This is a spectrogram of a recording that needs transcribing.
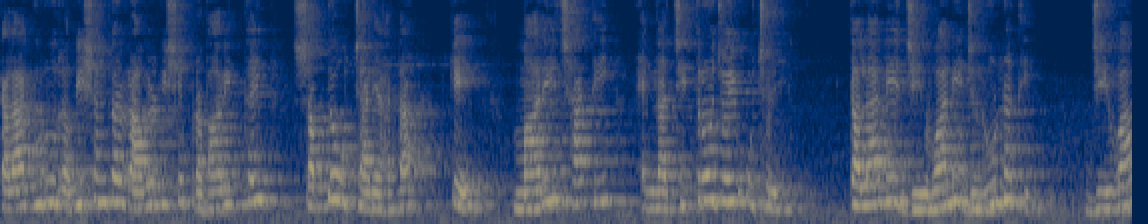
કલાગુરુ રવિશંકર રાવળ વિશે પ્રભાવિત થઈ શબ્દો ઉચ્ચાર્યા હતા કે, મારી છાતી એમના ચિત્રો જોઈ ઉછળી. કલાને જીવવાની જરૂર નથી. જીવવા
